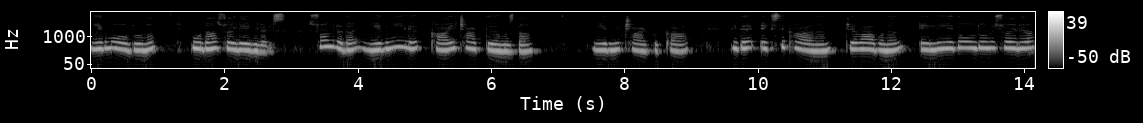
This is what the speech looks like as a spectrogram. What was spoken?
20 olduğunu buradan söyleyebiliriz. Sonra da 20 ile çarptığımızda 20 çarpı K bir de eksi K'nın cevabının 57 olduğunu söylüyor.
